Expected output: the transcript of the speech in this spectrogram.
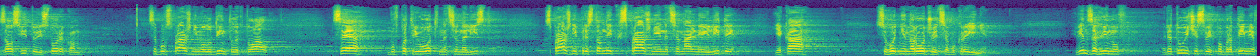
за освітою істориком. Це був справжній молодий інтелектуал. Це був патріот, націоналіст, справжній представник справжньої національної еліти, яка сьогодні народжується в Україні. Він загинув, рятуючи своїх побратимів.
